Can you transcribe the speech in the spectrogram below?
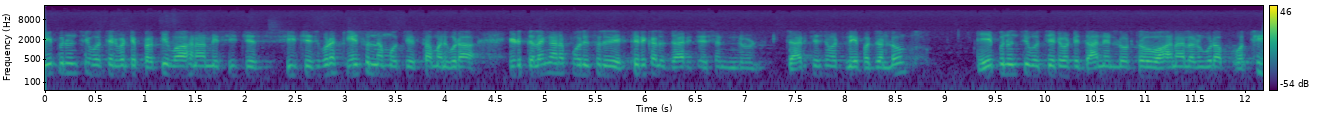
ఏపీ నుంచి వచ్చేటువంటి ప్రతి వాహనాన్ని సీజ్ చేసి సీజ్ చేసి కూడా కేసులు నమోదు చేస్తామని కూడా ఇటు తెలంగాణ పోలీసులు హెచ్చరికలు జారీ చేసిన జారీ చేసినటువంటి నేపథ్యంలో ఏపీ నుంచి వచ్చేటువంటి ధాన్యం లోటుతో వాహనాలను కూడా వచ్చి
